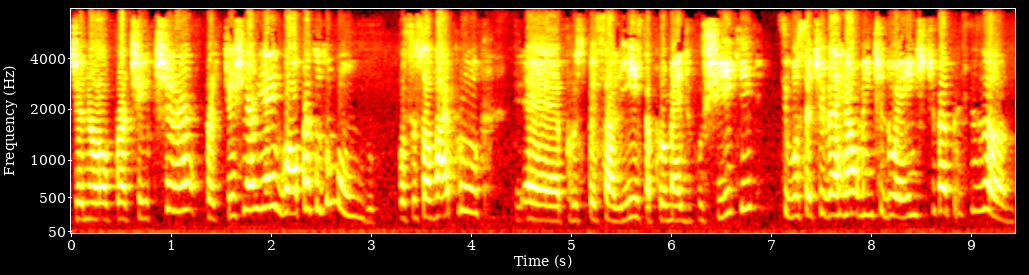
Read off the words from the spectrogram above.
General Practitioner, practitioner e é igual para todo mundo. Você só vai pro, é, pro especialista, pro médico chique, se você tiver realmente doente estiver precisando.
